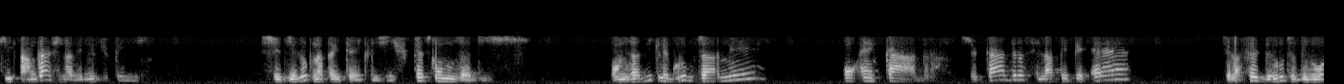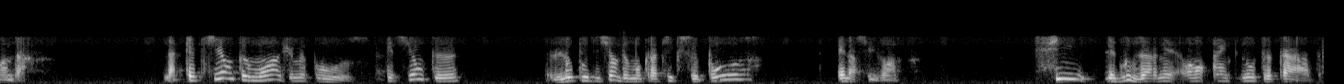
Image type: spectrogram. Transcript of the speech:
qui engagent l'avenir du pays. Ce dialogue n'a pas été inclusif. Qu'est-ce qu'on nous a dit? On nous a dit que les groupes armés ont un cadre ce cadre, c'est l'APPR, c'est la feuille de route de Luanda. La question que moi je me pose, la question que l'opposition démocratique se pose est la suivante. Si les groupes armés ont un autre cadre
